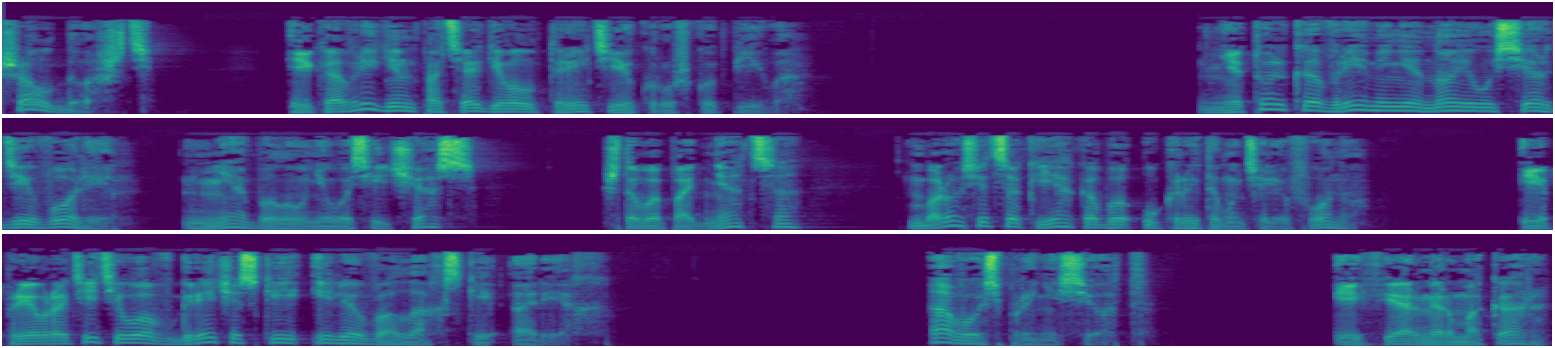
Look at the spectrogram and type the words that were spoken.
Шел дождь, и Ковригин потягивал третью кружку пива. Не только времени, но и усердия воли не было у него сейчас, чтобы подняться, броситься к якобы укрытому телефону и превратить его в греческий или валахский орех. Авось пронесет. И фермер Макар,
